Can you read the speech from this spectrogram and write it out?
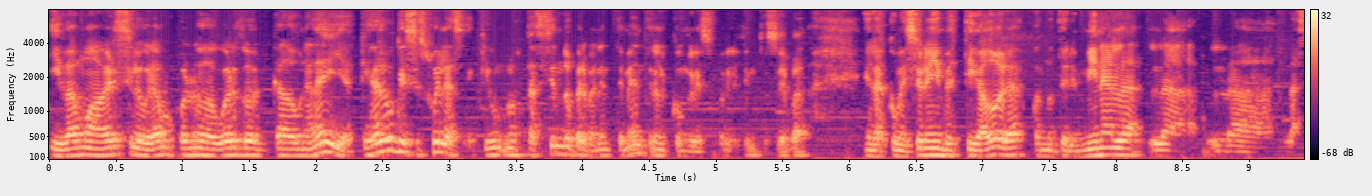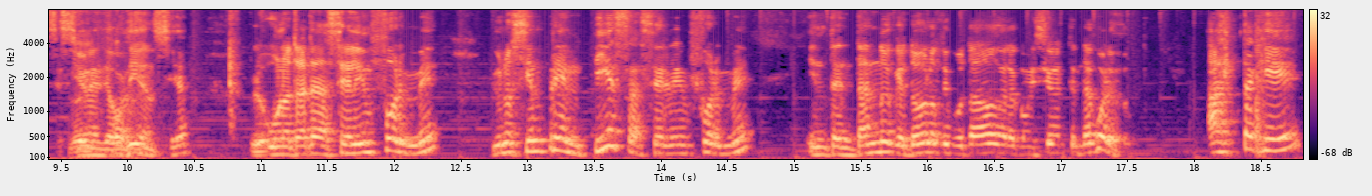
y vamos a ver si logramos ponernos de acuerdo en cada una de ellas, que es algo que se suele hacer, que uno está haciendo permanentemente en el Congreso, para que la gente sepa, en las comisiones investigadoras, cuando terminan las sesiones de audiencia, uno trata de hacer el informe y uno siempre empieza a hacer el informe intentando que todos los diputados de la comisión estén de acuerdo, hasta que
